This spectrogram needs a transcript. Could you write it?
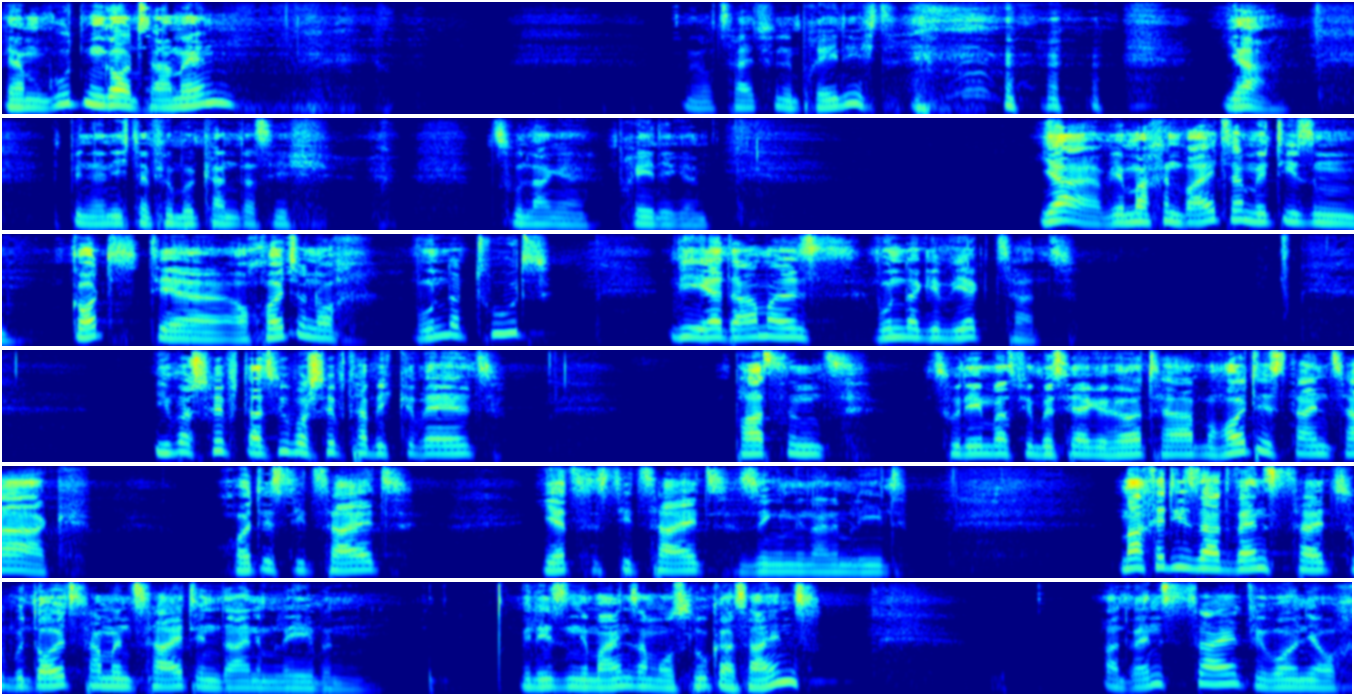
Wir haben einen guten Gott, Amen. Haben wir noch Zeit für eine Predigt? ja, ich bin ja nicht dafür bekannt, dass ich zu lange predige. Ja, wir machen weiter mit diesem Gott, der auch heute noch Wunder tut, wie er damals Wunder gewirkt hat. Überschrift, als Überschrift habe ich gewählt, passend zu dem, was wir bisher gehört haben. Heute ist ein Tag, heute ist die Zeit, Jetzt ist die Zeit, singen wir in einem Lied. Mache diese Adventszeit zu bedeutsamen Zeit in deinem Leben. Wir lesen gemeinsam aus Lukas 1. Adventszeit. Wir wollen ja auch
